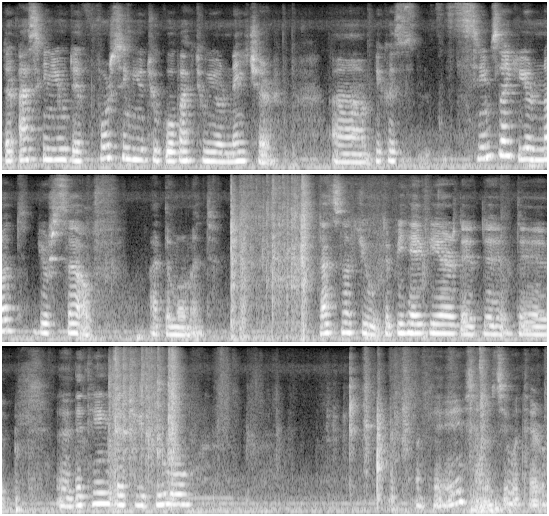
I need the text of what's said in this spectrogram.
they're asking you they're forcing you to go back to your nature because it seems like you're not yourself at the moment. That's not you. The behavior the the, the uh, the thing that you do. Okay so let's see what tarot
